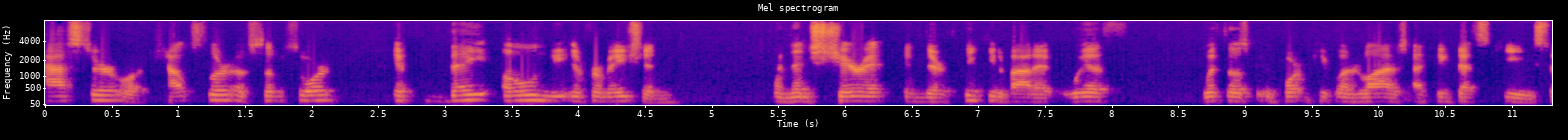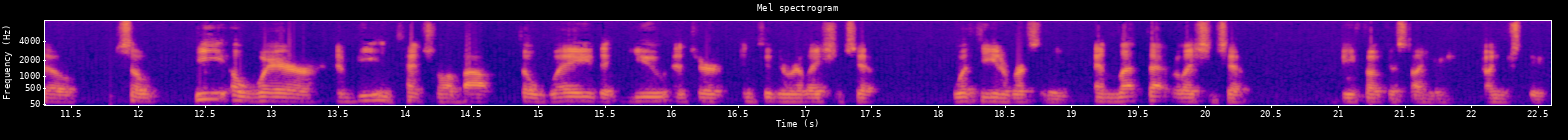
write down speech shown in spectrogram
pastor or a counselor of some sort, if they own the information and then share it and they're thinking about it with with those important people in their lives, I think that's key. So so be aware and be intentional about the way that you enter into the relationship with the university and let that relationship be focused on your on your student.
